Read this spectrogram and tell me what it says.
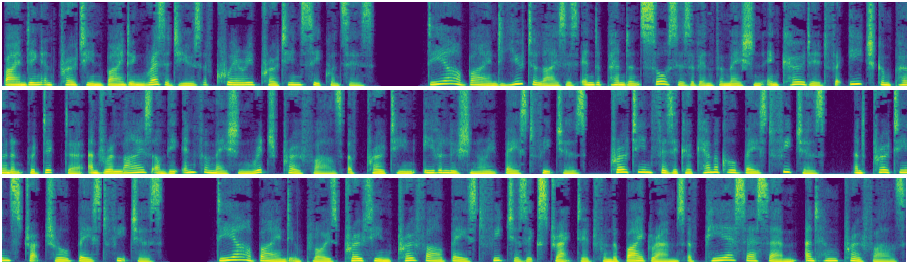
binding, and protein binding residues of query protein sequences. DRPbind utilizes independent sources of information encoded for each component predictor and relies on the information rich profiles of protein evolutionary based features, protein physicochemical based features, and protein structural based features. DRPbind employs protein profile based features extracted from the bigrams of PSSM and HM profiles.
